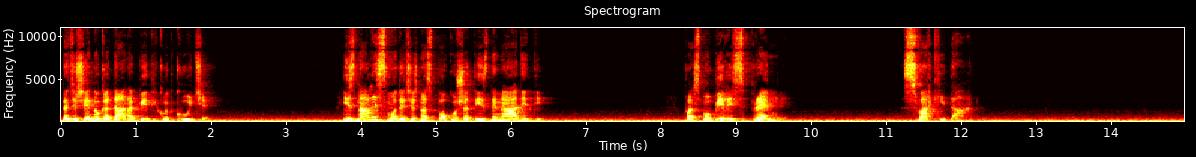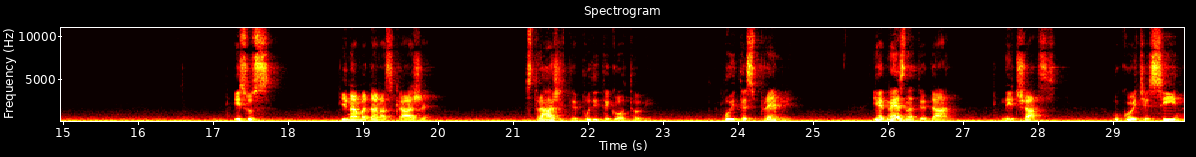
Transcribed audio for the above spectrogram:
da ćeš jednoga dana biti kod kuće. I znali smo da ćeš nas pokušati iznenaditi. Pa smo bili spremni svaki dan. Isus i nama danas kaže stražite, budite gotovi, budite spremni, jer ne znate dan ni čas u koji će sin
